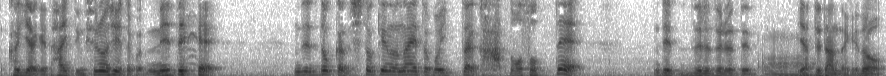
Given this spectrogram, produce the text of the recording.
う鍵開けて入って後ろのシートにこうやって寝てでどっか人気のないとこ行ったらガーッと襲ってでズルズルってやってたんだけど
